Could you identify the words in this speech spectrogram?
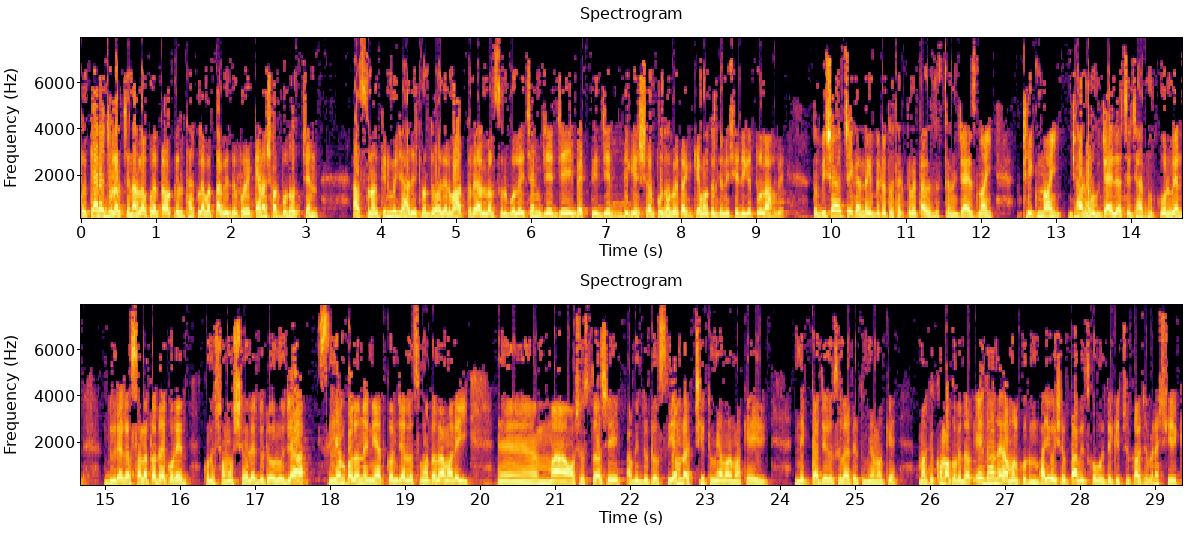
তো কেন ঝোলাচ্ছেন? আল্লাহ পরে তাওয়াক্কুল থাকলে আবার তাবিজের উপরে কেন সরপদ হচ্ছেন? আর সোনা তিরমিজি হাদিস দু হাজার বাহাত্তরে আল্লাহ রসুল বলেছেন যে, যেই ব্যক্তি যে দিকে সর্পদ হবে তাকে কেমতের দিনে সেদিকে তোলা হবে। তো বিষয় হচ্ছে এখান থেকে বিরত থাকতে হবে, তাবিজ ইসলামী জায়জ নয়, ঠিক নয়, ঝাড়ফুঁক জায়জ আছে, ঝাড়ফুঁক করবেন, দুই রাগা সালাত আদায় করেন, কোনো সমস্যা হলে দুটো রোজা সিএম পালনে নিয়াদ করেন, যে আল্লাহ সুমতাল্লাহ আমার এই মা অসুস্থ আছে, আমি দুটো সিএম রাখছি, তুমি আমার মাকে এই নেক কাজের রসুলাতে তুমি আমাকে, মাকে ক্ষমা করে দাও। এই ধরনের আমল করুন। ভাই, ওইসব তাবিজ কবর দিয়ে কিছু কাজ হবে না, শির্ক।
